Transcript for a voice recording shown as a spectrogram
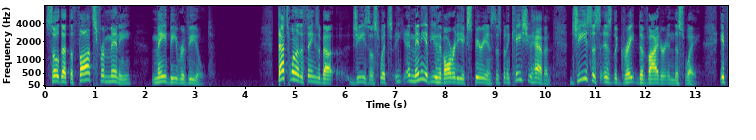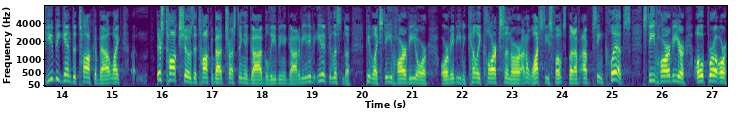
so that the thoughts from many may be revealed. That's one of the things about Jesus, which many of you have already experienced this, but in case you haven't, Jesus is the great divider in this way. If you begin to talk about, like, there's talk shows that talk about trusting in God, believing in God. I mean, even, even, if you listen to people like Steve Harvey or, or maybe even Kelly Clarkson, or I don't watch these folks, but I've, I've seen clips, Steve Harvey or Oprah, or,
